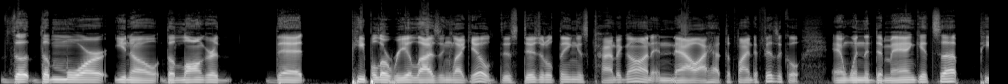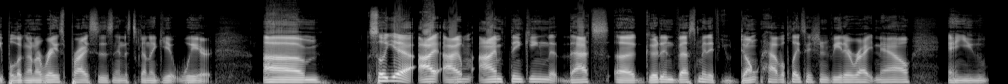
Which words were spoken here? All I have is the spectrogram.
the the more you know the longer that people are realizing like yo this digital thing is kind of gone and now i have to find a physical and when the demand gets up people are going to raise prices and it's going to get weird um, so yeah, I, I'm I'm thinking that that's a good investment if you don't have a PlayStation Vita right now and you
